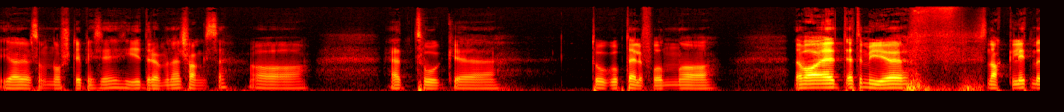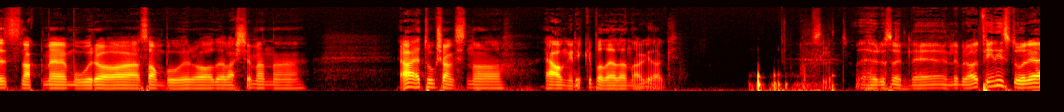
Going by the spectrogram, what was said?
gjør jeg som Norsk Tipping sier, gi drømmen en sjanse. Og jeg tok, eh, tok opp telefonen, og det var et, etter mye snakk litt med, snakk med mor og samboer og det verste, men eh, ja, jeg tok sjansen, og jeg angrer ikke på det den dag i dag. Absolutt. Det høres veldig, veldig bra ut. Fin historie.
